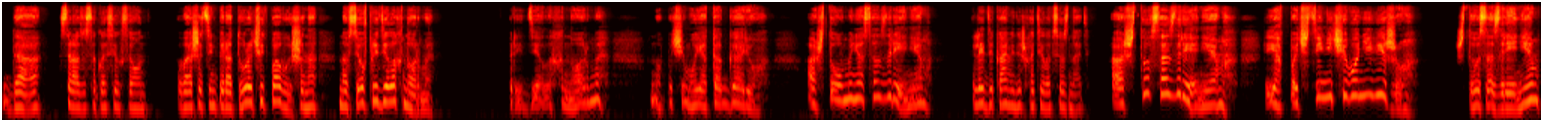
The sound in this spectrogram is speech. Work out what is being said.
«Да», — сразу согласился он. «Ваша температура чуть повышена, но все в пределах нормы». «В пределах нормы. Но почему я так горю? А что у меня со зрением?» Леди Камедиш хотела все знать. «А что со зрением? Я почти ничего не вижу». «Что со зрением?»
